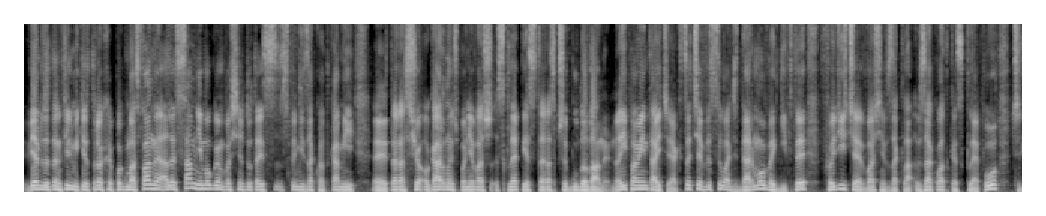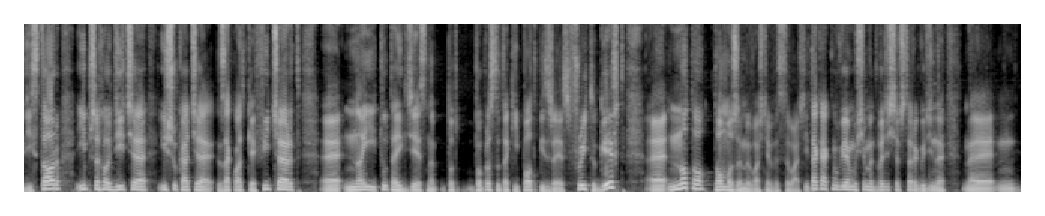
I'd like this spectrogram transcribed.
Wiem, że ten filmik jest trochę pogmatwany, ale sam nie mogłem właśnie tutaj z, z tymi zakładkami e, teraz się ogarnąć, ponieważ sklep jest teraz przebudowany. No i pamiętajcie, jak chcecie wysyłać darmowe gifty, wchodzicie właśnie w, w zakładkę sklepu, czyli store i przechodzicie i szukacie zakładkę featured, e, no i tutaj, gdzie jest po, prostu taki podpis, że jest free to gift, e, no to to możemy właśnie wysyłać. I tak jak mówiłem, musimy 24 godziny e, m,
